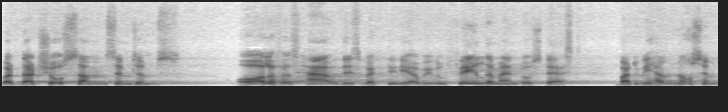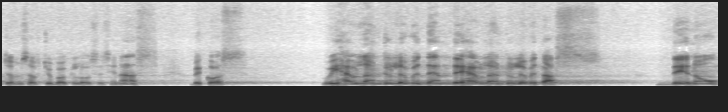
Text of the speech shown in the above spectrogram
but that shows some symptoms. All of us have this bacteria, we will fail the Mantoux test, but we have no symptoms of tuberculosis in us because we have learned to live with them, they have learned to live with us. They know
